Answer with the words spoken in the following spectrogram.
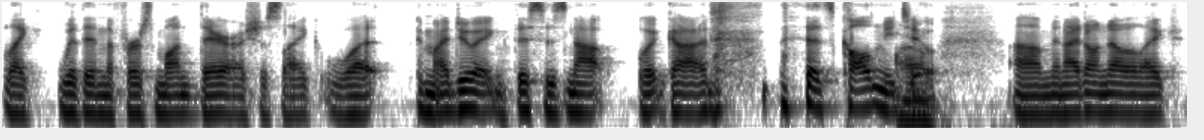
like within the first month there, I was just like, "What am I doing? This is not what God has called me wow. to." Um, and I don't know like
